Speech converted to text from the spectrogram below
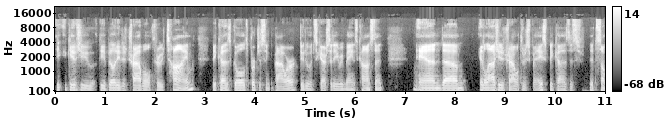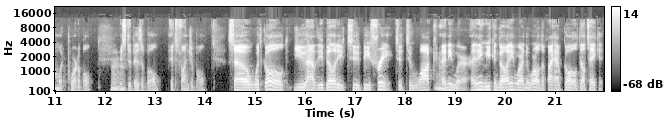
it gives you the ability to travel through time, because gold's purchasing power due to its scarcity remains constant, mm-hmm. and um, it allows you to travel through space because it's it's somewhat portable, mm-hmm. it's divisible, it's fungible. So with gold, you have the ability to be free to to walk mm-hmm. anywhere. I think you can go anywhere in the world. If I have gold, they'll take it.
